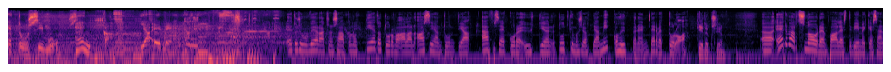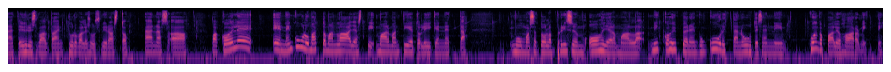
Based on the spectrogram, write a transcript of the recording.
Etusivu. Henkka ja Eve. Etusivun vieraaksi on saapunut tietoturva-alan asiantuntija FC-Kure-yhtiön tutkimusjohtaja Mikko Hyppönen. Tervetuloa. Kiitoksia. Edward Snowden paljasti viime kesänä, että Yhdysvaltain turvallisuusvirasto NSA pakoilee ennen kuulumattoman laajasti maailman tietoliikennettä muun muassa tuolla Prism-ohjelmalla. Mikko Hyppönen, kun kuulit tämän uutisen, niin kuinka paljon harmitti?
